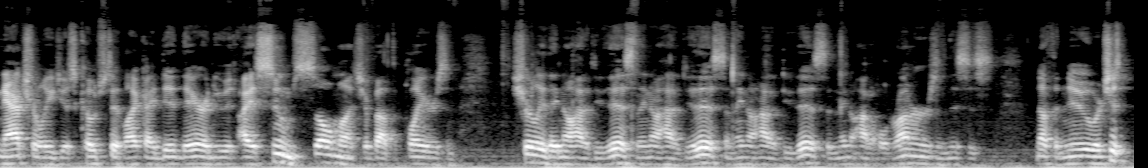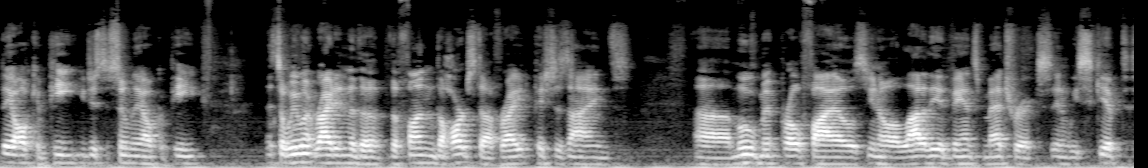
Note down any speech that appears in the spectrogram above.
naturally just coached it like i did there. And you i assumed so much about the players. And surely they know how to do this and they know how to do this and they know how to do this and they know how to hold runners and this is nothing new. Or just they all compete. You just assume they all compete. And so we went right into the the fun, the hard stuff, right? Pitch designs, uh, movement profiles, you know, a lot of the advanced metrics, and we skipped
